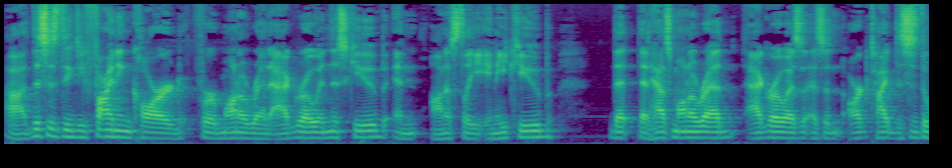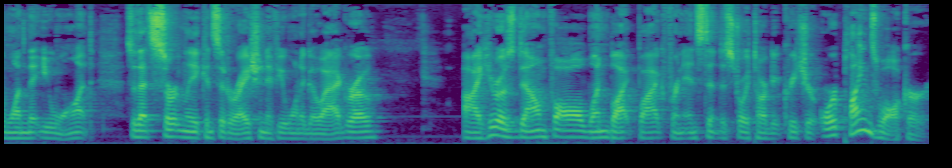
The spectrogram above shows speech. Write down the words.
Uh, this is the defining card for mono red aggro in this cube, and honestly, any cube that that has mono red aggro as as an archetype, this is the one that you want. So that's certainly a consideration if you want to go aggro. Uh, Hero's Downfall, one black black for an instant destroy target creature or planeswalker.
